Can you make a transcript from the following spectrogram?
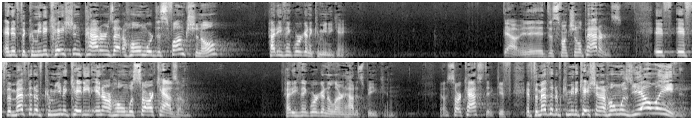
And if the communication patterns at home were dysfunctional, how do you think we're going to communicate? Yeah, dysfunctional patterns. If, if the method of communicating in our home was sarcasm, how do you think we're going to learn how to speak? And, you know, sarcastic. If, if the method of communication at home was yelling,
